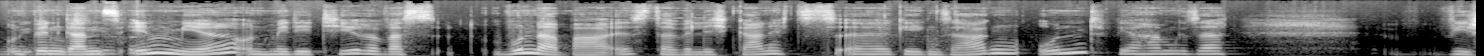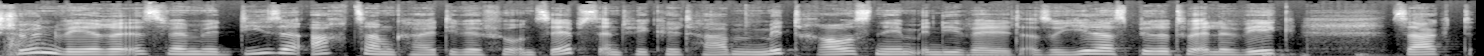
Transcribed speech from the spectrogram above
und bin ganz in mir und meditiere, was wunderbar ist, da will ich gar nichts äh, gegen sagen. Und wir haben gesagt, wie schön wäre es, wenn wir diese Achtsamkeit, die wir für uns selbst entwickelt haben, mit rausnehmen in die Welt. Also jeder spirituelle Weg sagt,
